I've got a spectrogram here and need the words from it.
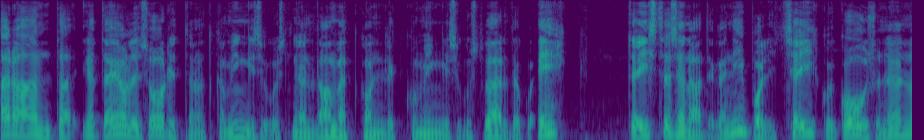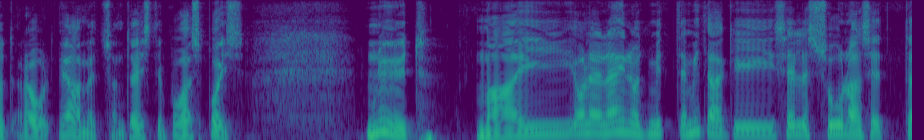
ära anda ja ta ei ole sooritanud ka mingisugust nii-öelda ametkondlikku mingisugust väärtegu, ehk teiste sõnadega, nii politsei kui kohus on öelnud, Raul Eamets on täiesti puhas poiss. nüüd ma ei ole näinud mitte midagi selles suunas, et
